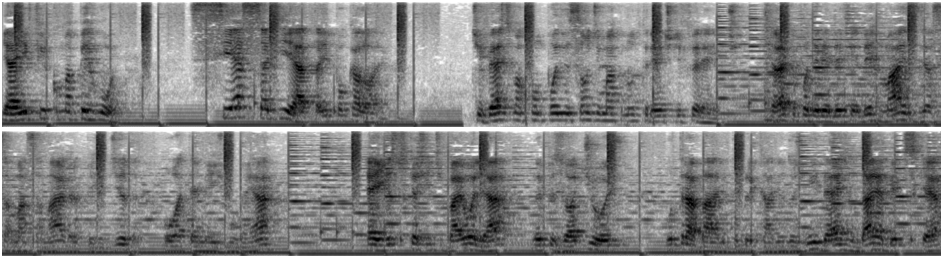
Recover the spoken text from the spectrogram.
E aí fica uma pergunta: se essa dieta hipocalórica tivesse uma composição de macronutrientes diferente, será que eu poderia defender mais essa massa magra perdida ou até mesmo ganhar? É isso que a gente vai olhar no episódio de hoje, o trabalho publicado em 2010 no Diabetes Care,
